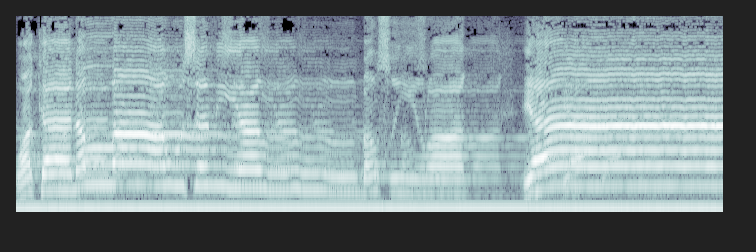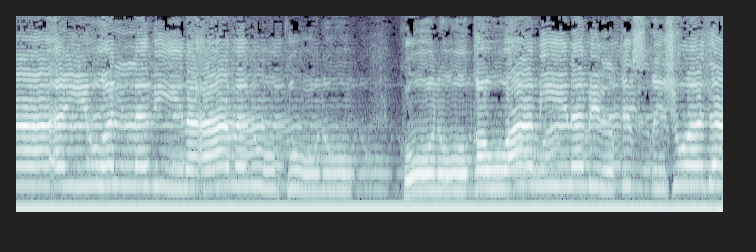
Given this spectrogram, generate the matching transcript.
وكان الله سميعا بصيرا. يا أيها الذين آمنوا كونوا كونوا قوامين بالقسط شهداء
